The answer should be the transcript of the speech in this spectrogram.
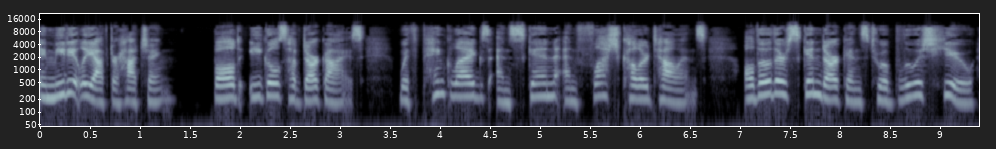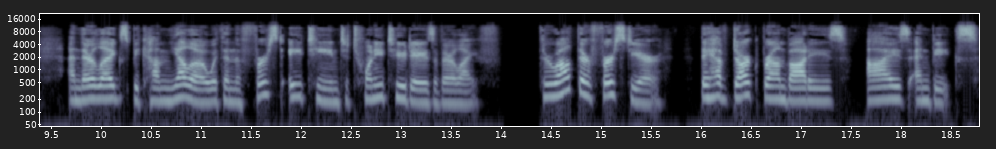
Immediately after hatching, bald eagles have dark eyes, with pink legs and skin and flesh-colored talons, although their skin darkens to a bluish hue and their legs become yellow within the first 18 to 22 days of their life. Throughout their first year, they have dark brown bodies, eyes, and beaks.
